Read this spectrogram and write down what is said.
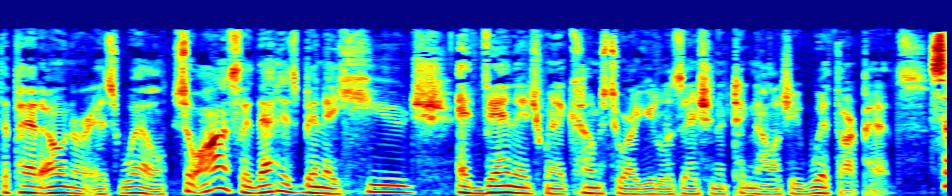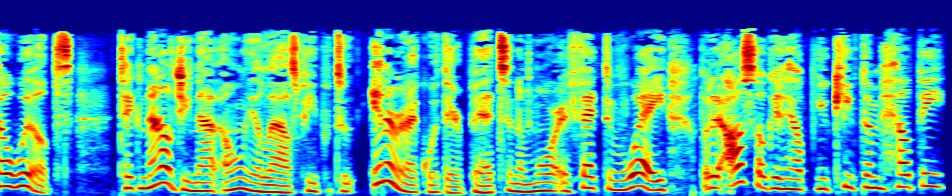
the pet owner as well. So, honestly, that has been a huge advantage when it comes to our utilization of technology with our pets. So, Wilts, Technology not only allows people to interact with their pets in a more effective way, but it also can help you keep them healthy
